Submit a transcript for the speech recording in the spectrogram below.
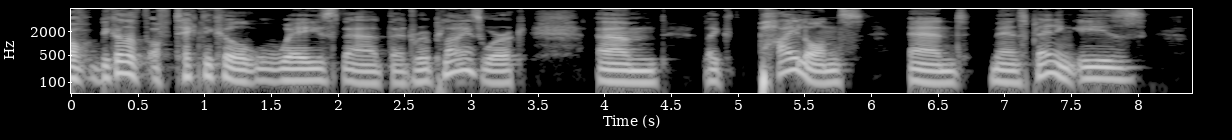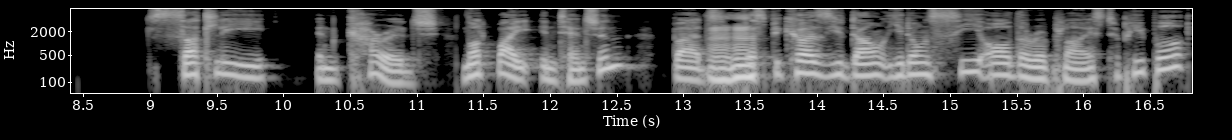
of because of, of technical ways that that replies work, um, like pile-ons and mansplaining is subtly encouraged, not by intention, but Mhm. just because you don't you don't see all the replies to people,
